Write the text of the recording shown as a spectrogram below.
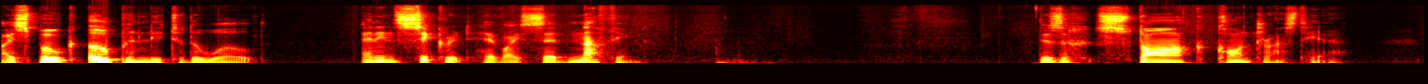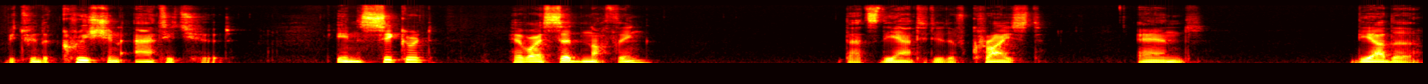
I spoke openly to the world, and in secret have I said nothing. There's a stark contrast here between the Christian attitude. In secret have I said nothing. That's the attitude of Christ. And the other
